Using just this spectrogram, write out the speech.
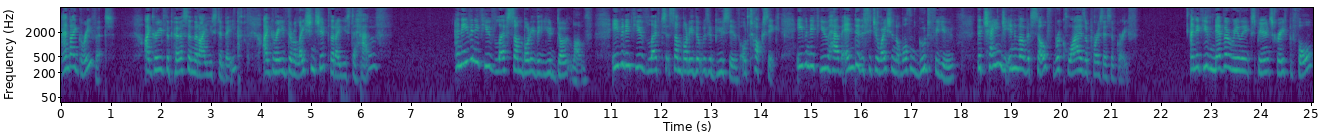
And I grieve it. I grieve the person that I used to be. I grieve the relationship that I used to have. And even if you've left somebody that you don't love, even if you've left somebody that was abusive or toxic, even if you have ended a situation that wasn't good for you, the change in and of itself requires a process of grief. And if you've never really experienced grief before,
